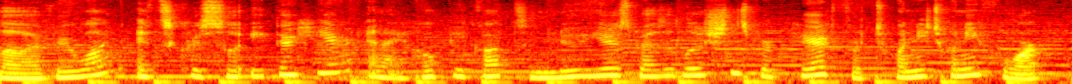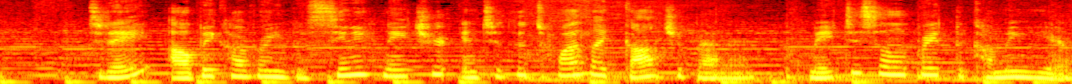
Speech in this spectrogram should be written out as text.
Hello everyone, it's Crystal Aether here, and I hope you got some New Year's resolutions prepared for 2024. Today, I'll be covering the Scenic Nature Into the Twilight Gacha banner, made to celebrate the coming year.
